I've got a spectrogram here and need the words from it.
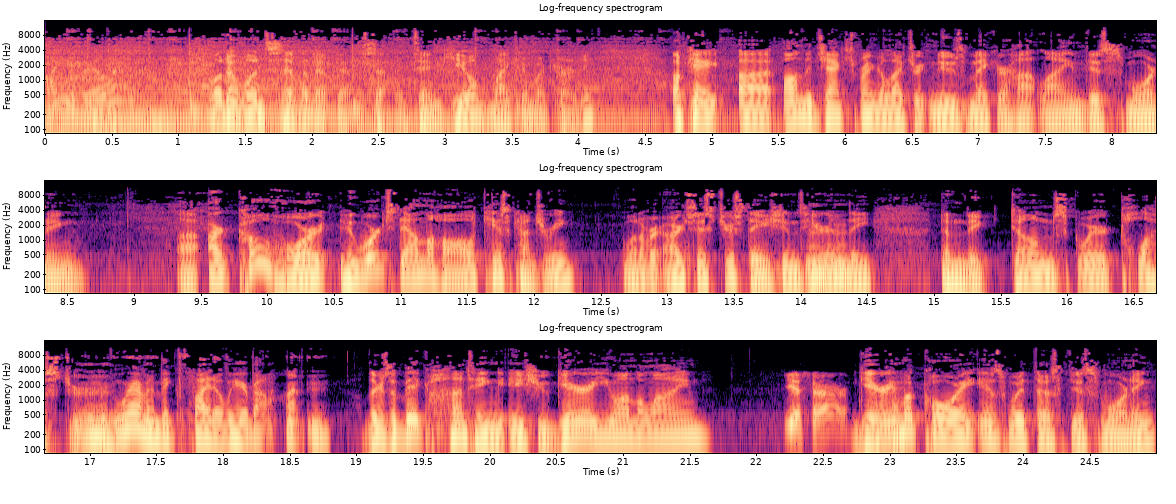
Are you really? 1017 FM, 710 Keel, Mike and McCarty. Okay, uh, on the Jack Spring Electric Newsmaker hotline this morning, uh, our cohort who works down the hall, Kiss Country, one of our, our sister stations here in the in the Townsquare cluster. We're having a big fight over here about hunting. There's a big hunting issue. Gary, you on the line? Yes, sir. Gary McCoy is with us this morning.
